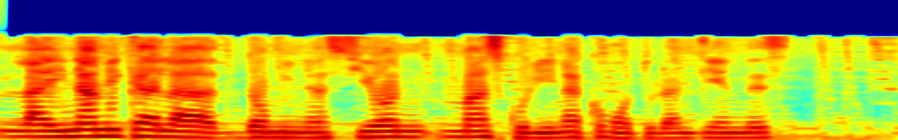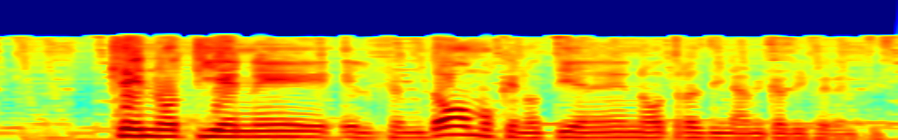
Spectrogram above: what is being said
la dinámica de la dominación masculina como tú la entiendes que no tiene el femdom o que no tienen otras dinámicas diferentes?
